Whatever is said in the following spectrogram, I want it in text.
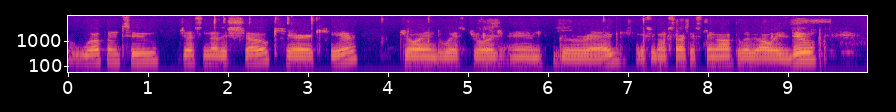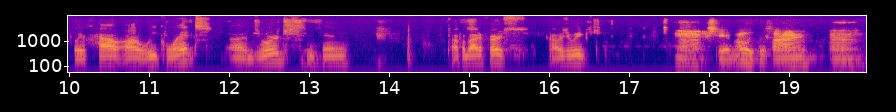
Welcome to just another show. Carrick here, joined with George and Greg. I guess we're gonna start this thing off the way we always do, with how our week went. Uh, George, you can talk about it first. How was your week? Um, shit, my week was fine. Um,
